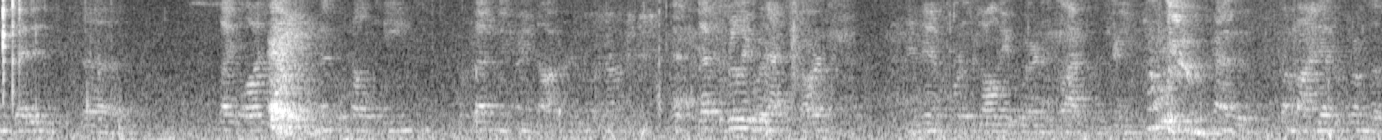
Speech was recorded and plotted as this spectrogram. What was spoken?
embedded, uh, psychological and mental health teams, professionally trained doctors and whatnot. That's, that's really where that starts. And then, of course, there's all the awareness classes and training. Kind of the combined effort from the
